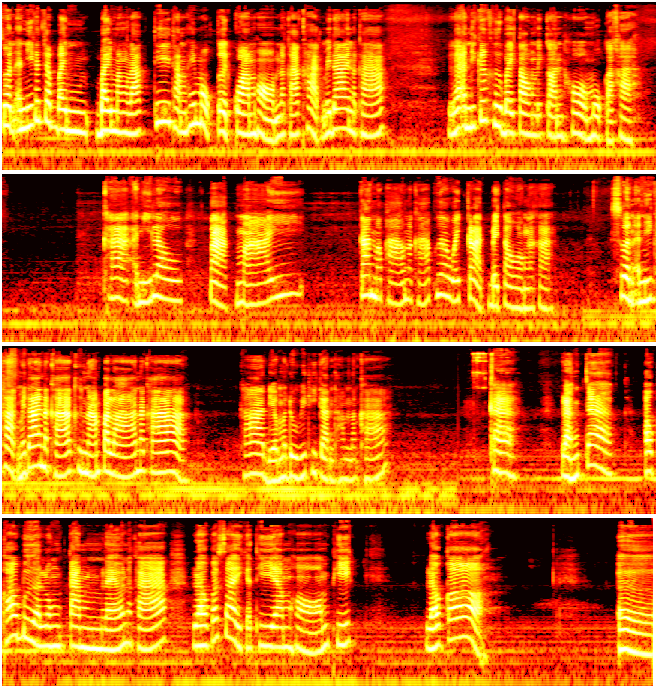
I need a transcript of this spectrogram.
ส่วนอันนี้ก็จะเป็นใบมังลักที่ทำให้หมกเกิดความหอมนะคะ ขาดไม่ได้นะคะ และอันนี้ก็คือใบตองในการห่อหมกอะค่ะ ค่ะ อันนี้เราตากไม้ก้านมะพร้าวนะคะ เพื่อไว้กลัดใบตองอะค่ะ ส่วนอันนี้ขาดไม่ได้นะคะ คือน้ำปลาร้านะคะ ค่ะ เดี๋ยวมาดูวิธีการทำนะคะ ค่ะ หลังจากเอาข้าวเบื่อลงตำแล้วนะคะ เราก็ใส่กระเทียมหอมพริก แล้วก็เอ่อ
